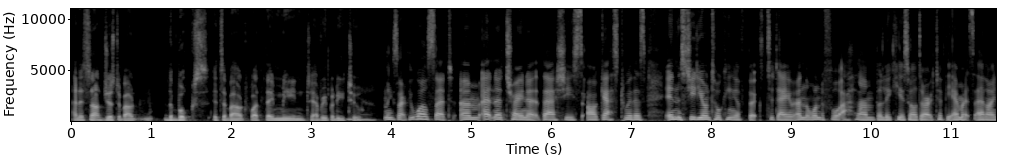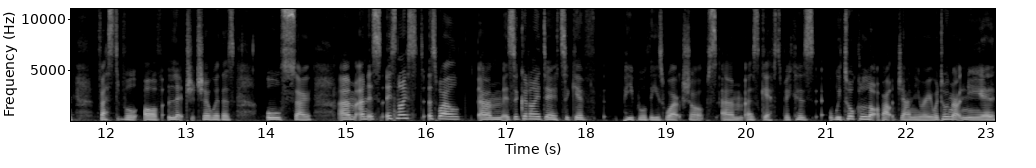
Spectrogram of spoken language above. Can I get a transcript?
And it's not just about the books, it's about what they mean to everybody too. Exactly. Well said. Um, Eithne Treanor there. She's our guest with us in the studio on Talking of Books today, and the wonderful Ahlam Bolooki as well, director of the Emirates Airline Festival of Literature, with us also. Um, and it's it's nice as well. Um, it's a good idea to give people these workshops um, as gifts because we talk a lot about January. We're talking about New Year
